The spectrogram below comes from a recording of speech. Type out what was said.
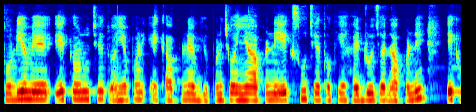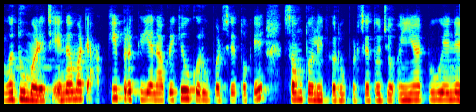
સોડિયમ એ એક અણુ છે, તો અહીંયા પણ એક આપણને આવ્યું. પણ જો અહીંયા આપણને એક શું છે, તો કે હાઇડ્રોજન આપણને એક વધુ મળે છે. એના માટે આખી પ્રક્રિયાને આપણે કેવું કરવું પડશે, તો કે સમતોલિત કરવું પડશે. તો જો અહીંયા ટુ એને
